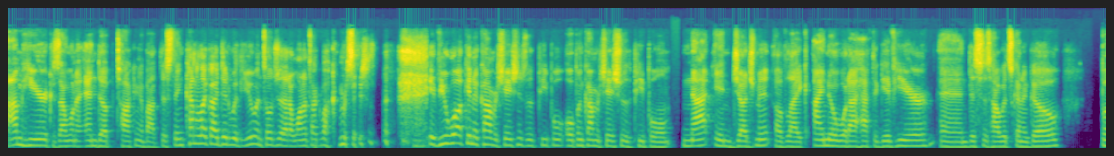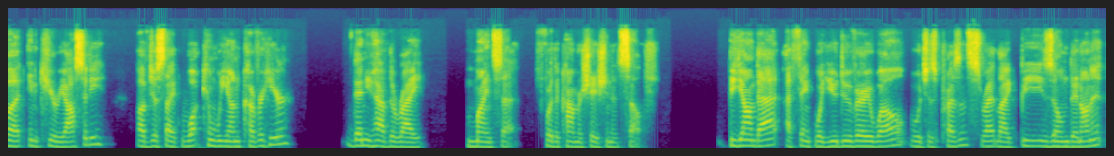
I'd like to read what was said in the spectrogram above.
I'm here because I want to end up talking about this thing, kind of like I did with you and told you that I want to talk about conversations. if you walk into conversations with people, open conversations with people, not in judgment of like, I know what I have to give here and this is how it's going to go, but in curiosity of just like, what can we uncover here? Then you have the right mindset for the conversation itself beyond that, I think what you do very well, which is presence, right? Like be zoned in on it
